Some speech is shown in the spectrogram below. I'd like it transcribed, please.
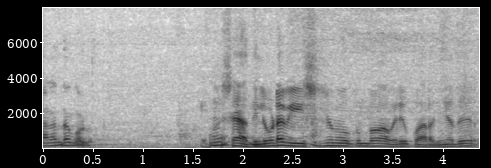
ആനന്ദം കൊള്ളും. പക്ഷെ അതിലൂടെ വീക്ഷിച്ചു നോക്കുമ്പോൾ അവർ പറഞ്ഞത്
